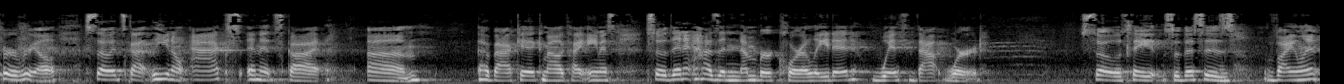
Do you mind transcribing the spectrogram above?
for real. So it's got, you know, Acts and it's got, um, Habakkuk, Malachi, Amos. So then it has a number correlated with that word. So say, so this is violent.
